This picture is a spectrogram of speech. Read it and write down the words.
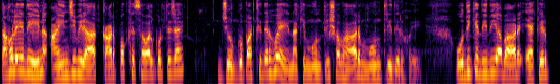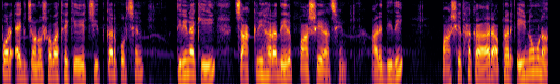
তাহলে এদিন আইনজীবীরা কার পক্ষে সওয়াল করতে যায়? যোগ্য প্রার্থীদের হয়ে নাকি মন্ত্রিসভার মন্ত্রীদের হয়ে? ওদিকে দিদি আবার একের পর এক জনসভা থেকে চিৎকার করছেন। তিনি নাকি চাকরিহারাদের পাশে আছেন। আরে দিদি, পাশে থাকার আপনার এই নমুনা।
